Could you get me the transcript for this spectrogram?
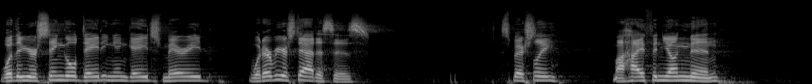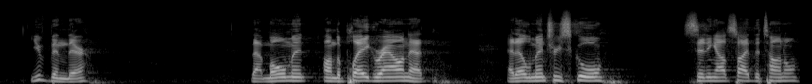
whether you're single, dating, engaged, married, whatever your status is, especially my hyphen young men, you've been there. That moment on the playground at, at elementary school sitting outside the tunnel,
